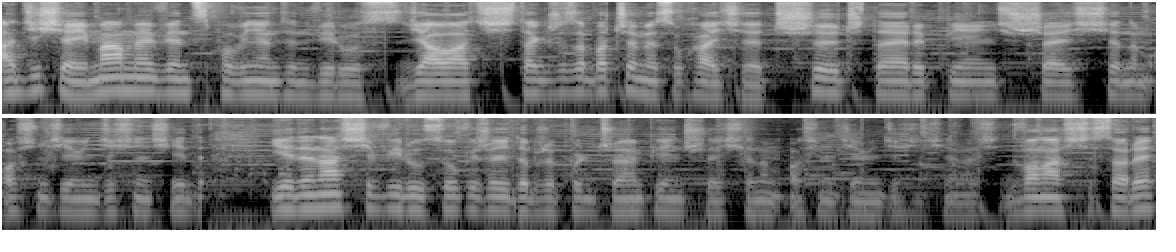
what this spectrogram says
A dzisiaj mamy, więc powinien ten wirus działać. Także zobaczymy, słuchajcie. 3, 4, 5, 6, 7, 8, 9, 10, 11, 11 wirusów, jeżeli dobrze policzyłem. 5, 6, 7, 8, 9, 10, 11, 12, sorry.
